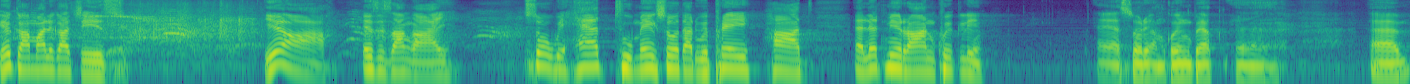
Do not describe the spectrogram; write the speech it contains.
ngegama likajesu yeah ezizangayi so we had to make sure that we pray hard. Uh, let me run quickly. Uh, sorry i'm going back uh, um,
